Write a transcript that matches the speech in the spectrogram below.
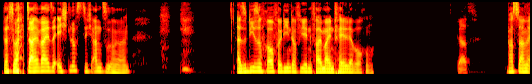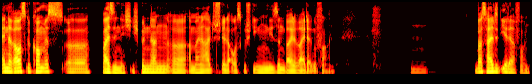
Das war teilweise echt lustig anzuhören. Also diese Frau verdient auf jeden Fall meinen Fail der Woche. Das. Was da am Ende rausgekommen ist, äh, weiß ich nicht. Ich bin dann äh, an meiner Haltestelle ausgestiegen und die sind beide weitergefahren. Hm. Was haltet ihr davon?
